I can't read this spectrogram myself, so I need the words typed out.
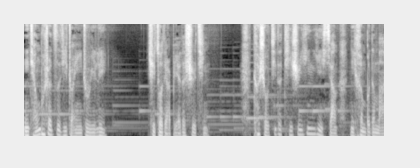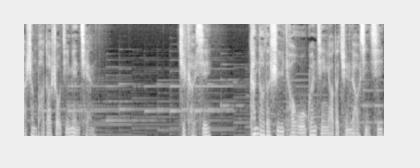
你强迫着自己转移注意力，去做点别的事情，可手机的提示音一响，你恨不得马上跑到手机面前。只可惜，看到的是一条无关紧要的群聊信息。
